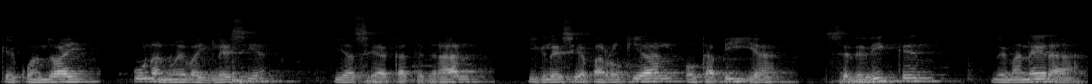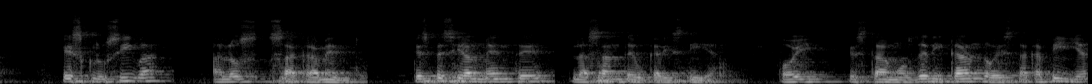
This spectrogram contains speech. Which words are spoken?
que cuando hay una nueva iglesia, ya sea catedral, iglesia parroquial o capilla, se dediquen de manera exclusiva a los sacramentos, especialmente la Santa Eucaristía. Hoy estamos dedicando esta capilla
